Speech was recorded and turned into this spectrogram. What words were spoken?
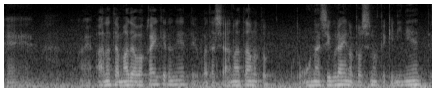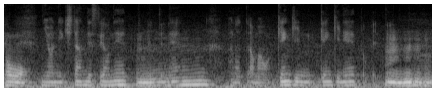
えーあなたまだ若いけどね」って「私あなたのとと同じぐらいの年の時にね」って。おう「日本に来たんですよね」とか言ってね。うん「あなたはまあ元気元気ね」とか言って、うん。うんうん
